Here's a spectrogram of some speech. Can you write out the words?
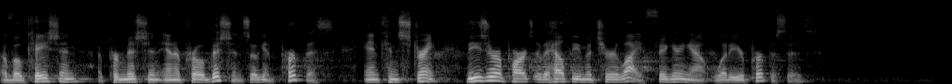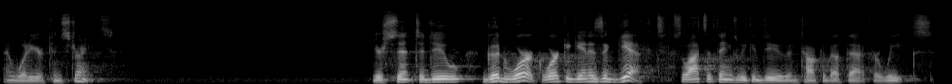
A vocation, a permission, and a prohibition. So, again, purpose and constraint. These are parts of a healthy, mature life, figuring out what are your purposes and what are your constraints. You're sent to do good work. Work, again, is a gift. So, lots of things we could do and talk about that for weeks.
